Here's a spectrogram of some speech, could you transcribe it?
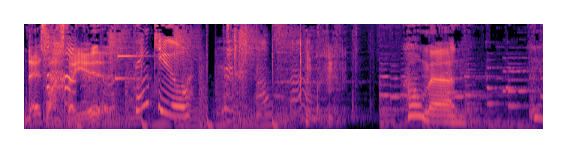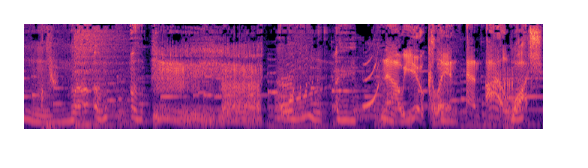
This one's for you. Thank you. oh man. Now you clean and I'll watch.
